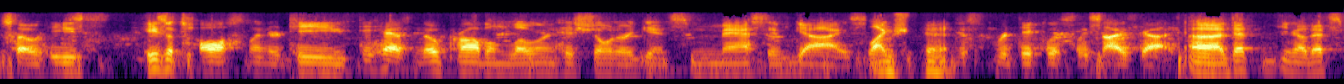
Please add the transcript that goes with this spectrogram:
So he's he's a tall, slender. He he has no problem lowering his shoulder against massive guys, like oh, just ridiculously sized guys. Uh, that you know that's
